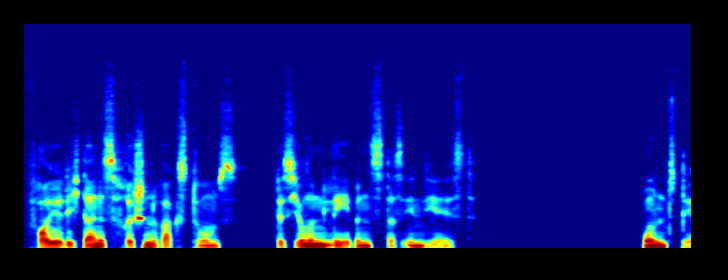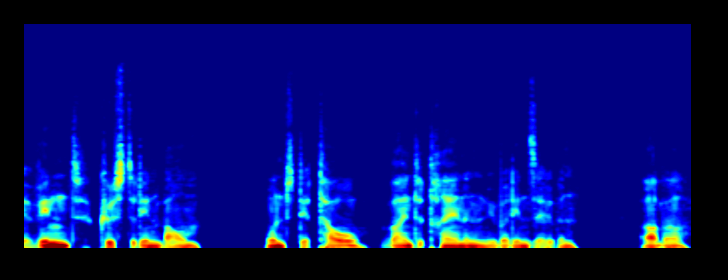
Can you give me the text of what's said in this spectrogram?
Freue dich deines frischen wachstums des jungen lebens das in dir ist und der wind küsste den baum und der tau weinte thränen über denselben aber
